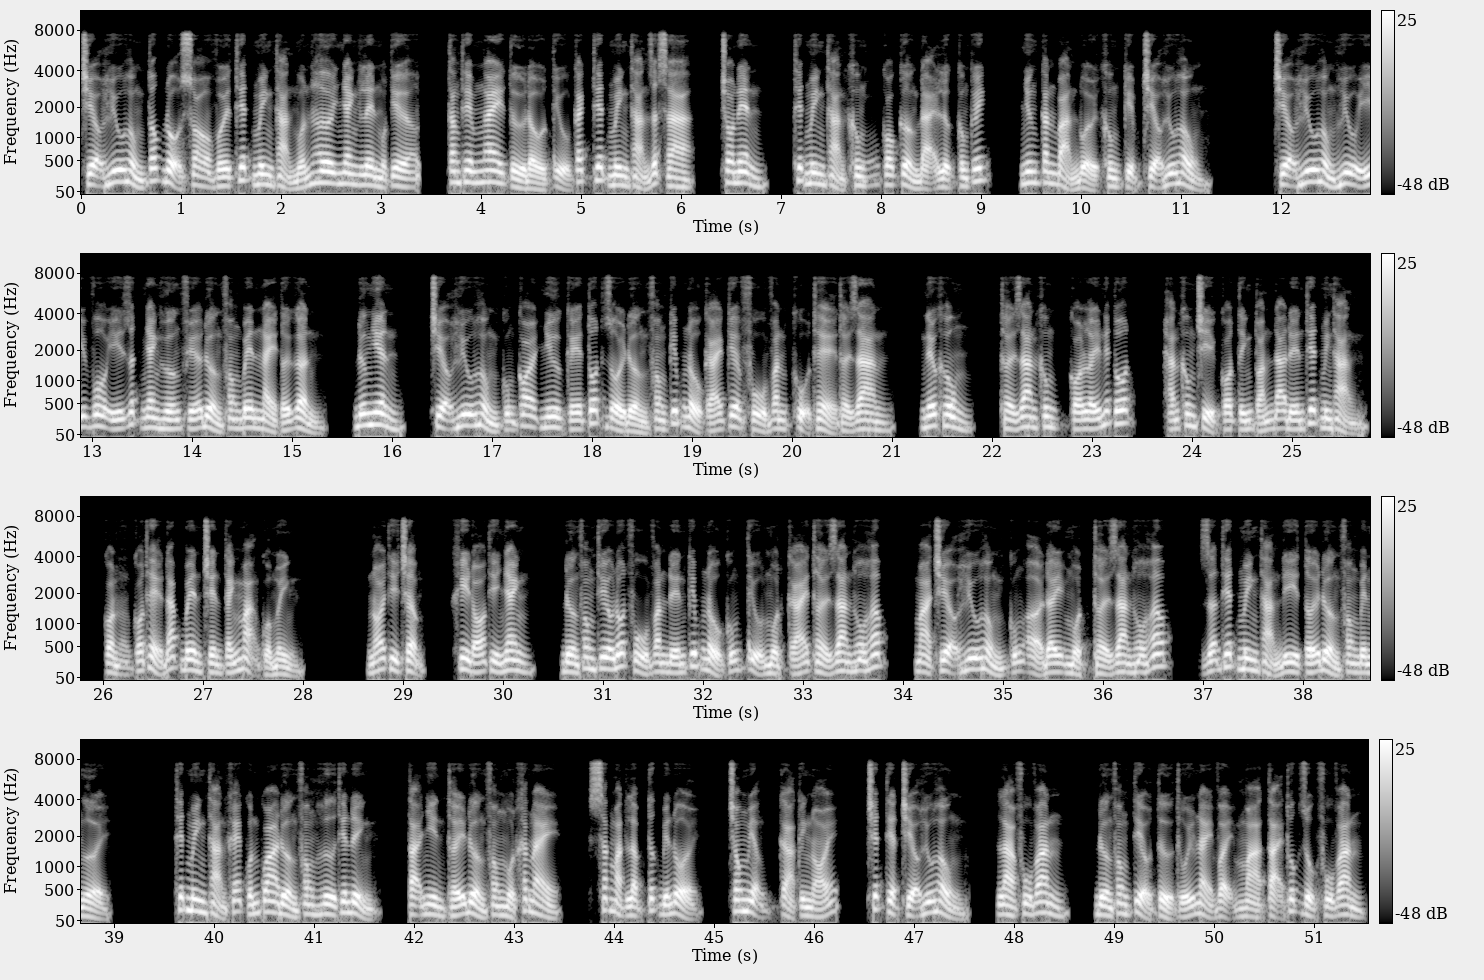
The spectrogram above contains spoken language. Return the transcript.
Triệu hưu hồng tốc độ so với thiết minh thản muốn hơi nhanh lên một tia, tăng thêm ngay từ đầu tiểu cách thiết minh thản rất xa, cho nên, thiết minh thản không có cường đại lực công kích, nhưng căn bản đuổi không kịp triệu hưu hồng. Triệu hưu hồng hưu ý vô ý rất nhanh hướng phía đường phong bên này tới gần, đương nhiên, triệu hưu hồng cũng coi như kế tốt rồi đường phong kiếp nổ cái kia phù văn cụ thể thời gian, nếu không, thời gian không có lấy nét tốt, hắn không chỉ có tính toán đã đến thiết minh thản, còn có thể đáp bên trên tánh mạng của mình. Nói thì chậm, khi đó thì nhanh, đường phong thiêu đốt phủ văn đến kiếp nổ cũng tiểu một cái thời gian hô hấp, mà triệu hưu hồng cũng ở đây một thời gian hô hấp, dẫn thiết minh thản đi tới đường phong bên người. Thiết minh thản khẽ quấn qua đường phong hư thiên đỉnh, tại nhìn thấy đường phong một khắc này, sắc mặt lập tức biến đổi, trong miệng cả kinh nói, chết tiệt triệu hưu hồng, là phù văn, đường phong tiểu tử thúi này vậy mà tại thuốc dục phù văn.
